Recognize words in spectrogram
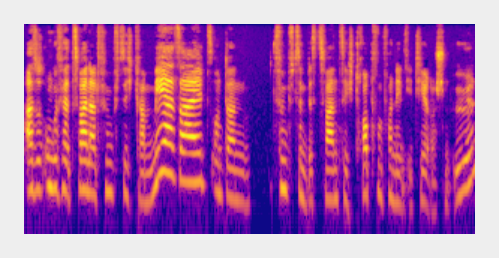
also ungefähr 250 Gramm Meersalz und dann 15 bis 20 Tropfen von den ätherischen Ölen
